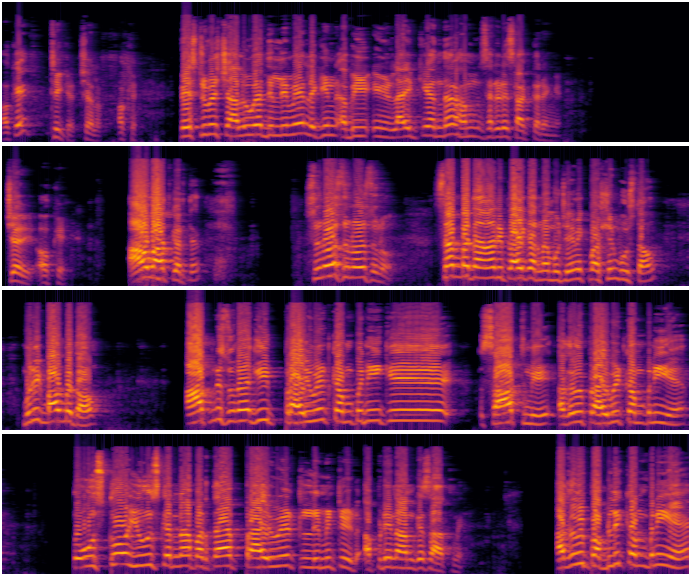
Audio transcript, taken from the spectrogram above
ओके ठीक है, चलो ओके फेस टू फेस चालू है दिल्ली में, लेकिन अभी लाइव के अंदर हम सैटरडे स्टार्ट करेंगे। चलिए ओके आओ बात करते सुनो सुनो सुनो। सब बताना रिप्लाई करना मुझे, मैं एक क्वेश्चन पूछता हूँ। मुझे एक बात बताओ। आपने सुना कि प्राइवेट कंपनी के साथ में अगर कोई प्राइवेट कंपनी है तो उसको यूज़ करना पड़ता है प्राइवेट लिमिटेड अपने नाम के साथ में। अगर कोई पब्लिक कंपनी है,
